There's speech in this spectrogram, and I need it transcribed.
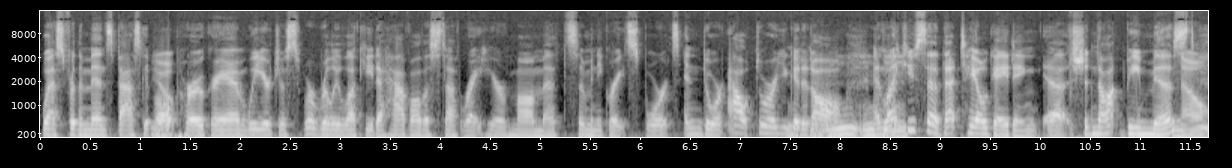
West for the men's basketball yep. program. We are just we're really lucky to have all this stuff right here Monmouth. So many great sports, indoor, outdoor, you get mm-hmm. it all. Mm-hmm. And like you said, that tailgating uh, should not be missed. No,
